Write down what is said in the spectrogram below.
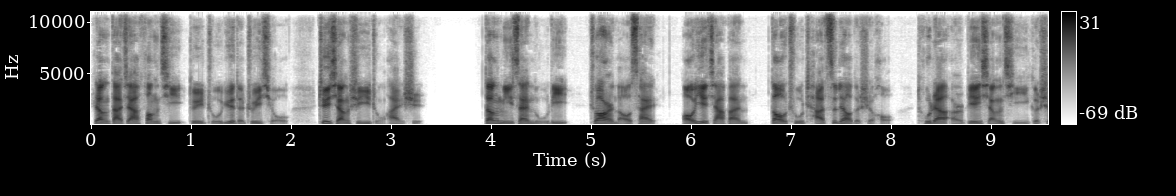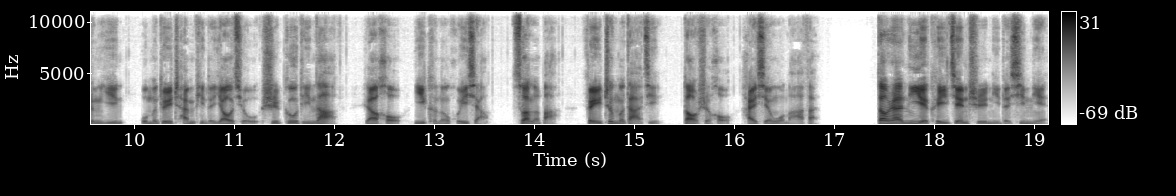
让大家放弃对卓越的追求，这像是一种暗示。当你在努力。抓耳挠腮，熬夜加班，到处查资料的时候，突然耳边响起一个声音：我们对产品的要求是 good enough。然后你可能回想，算了吧，费这么大劲，到时候还嫌我麻烦。当然，你也可以坚持你的信念。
